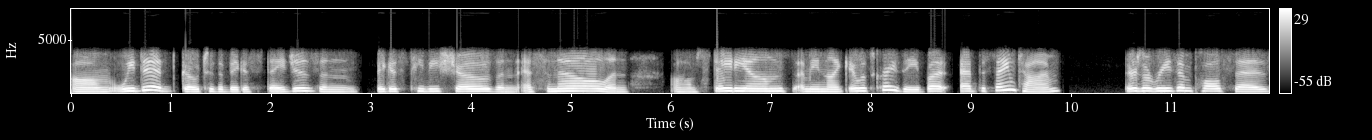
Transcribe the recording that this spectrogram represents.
um we did go to the biggest stages and biggest TV shows and SNL and um, stadiums. I mean, like it was crazy. But at the same time, there's a reason Paul says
